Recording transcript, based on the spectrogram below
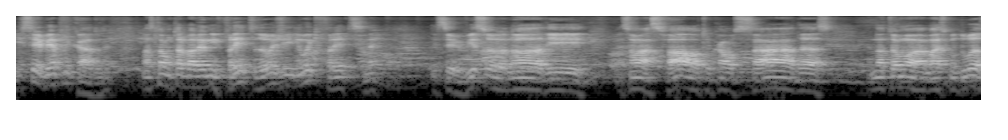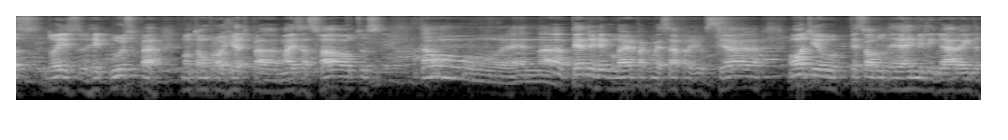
e ser bem aplicado. Né? Nós estamos trabalhando em frentes hoje, em oito frentes né, de serviço, de, são asfalto, calçadas, nós estamos mais com duas, dois recursos para montar um projeto para mais asfaltos. Então, é na pedra irregular para começar para Jussiara. Ontem o pessoal do DR me ligaram ainda,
